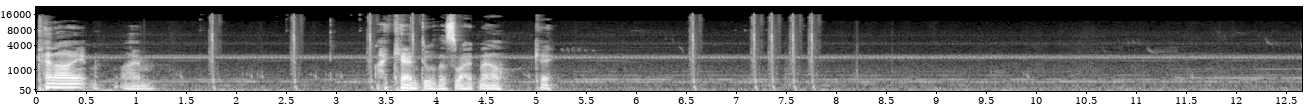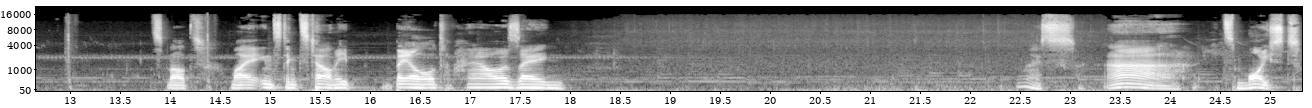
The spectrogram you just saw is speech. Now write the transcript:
Can I... I'm... I can't do this right now. Okay. It's not... My instincts tell me build housing. Nice. Ah, it's moist.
